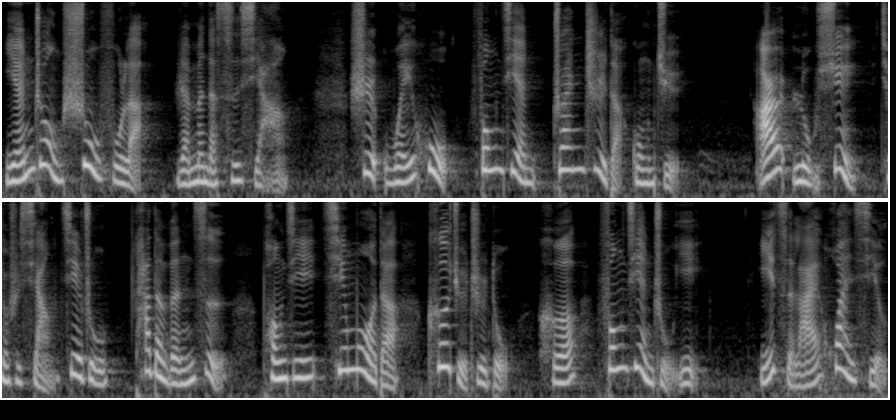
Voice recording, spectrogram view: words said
严重束缚了人们的思想，是维护封建专制的工具。而鲁迅就是想借助他的文字抨击清末的科举制度和封建主义，以此来唤醒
